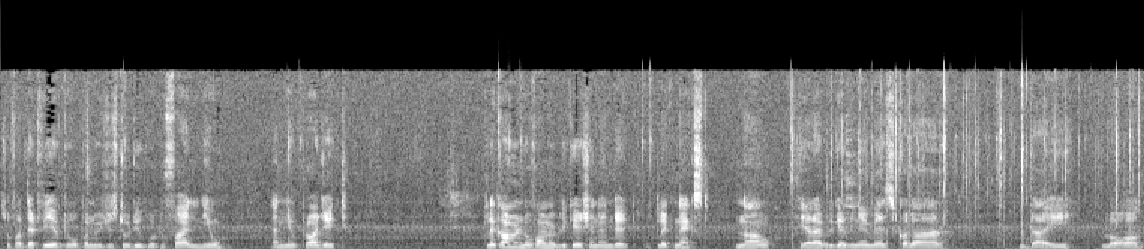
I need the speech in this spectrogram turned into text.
So for that we have to open Visual Studio, go to File, New and New Project. Click on Window Form Application and uh, click Next. Now here I will give the name as Color Dialog.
